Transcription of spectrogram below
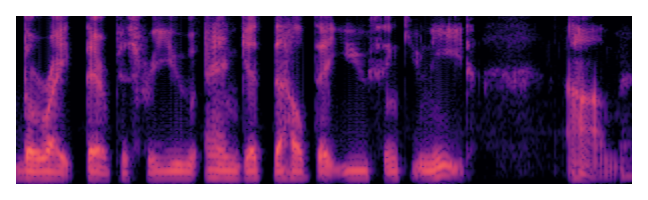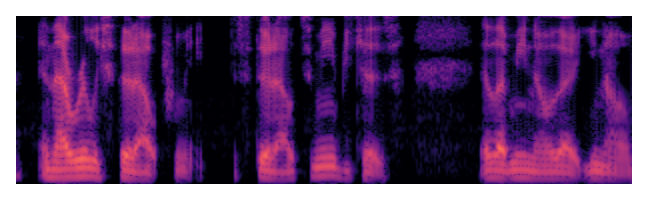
the right therapist for you and get the help that you think you need. Um, and that really stood out for me. It stood out to me because it let me know that you know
